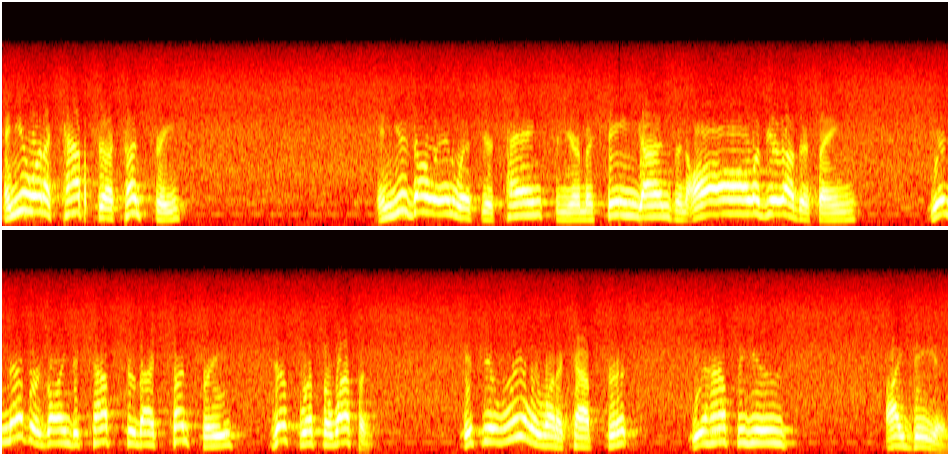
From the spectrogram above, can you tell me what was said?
and you want to capture a country, and you go in with your tanks and your machine guns and all of your other things, you're never going to capture that country just with the weapons. If you really want to capture it, you have to use ideas.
